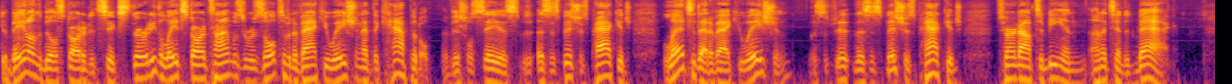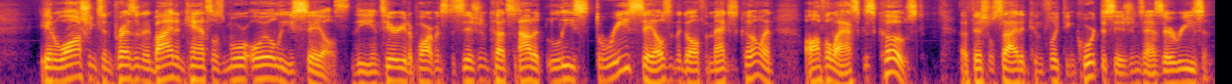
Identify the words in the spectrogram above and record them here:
Debate on the bill started at 6:30. The late start time was a result of an evacuation at the Capitol. Officials say a, a suspicious package led to that evacuation. The, the suspicious package turned out to be an unattended bag. In Washington, President Biden cancels more oil lease sales. The Interior Department's decision cuts out at least three sales in the Gulf of Mexico and off Alaska's coast. Officials cited conflicting court decisions as their reason.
